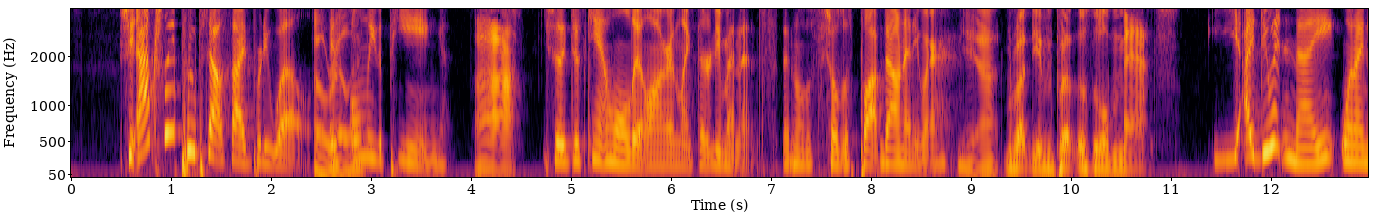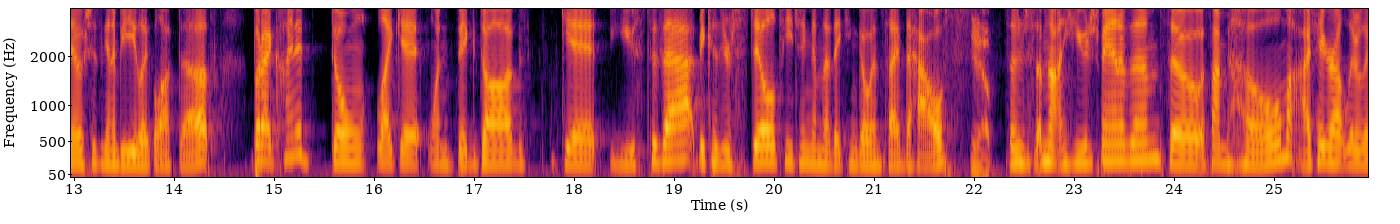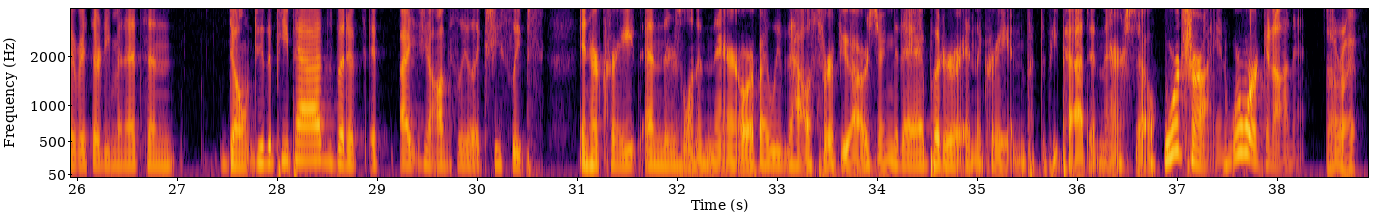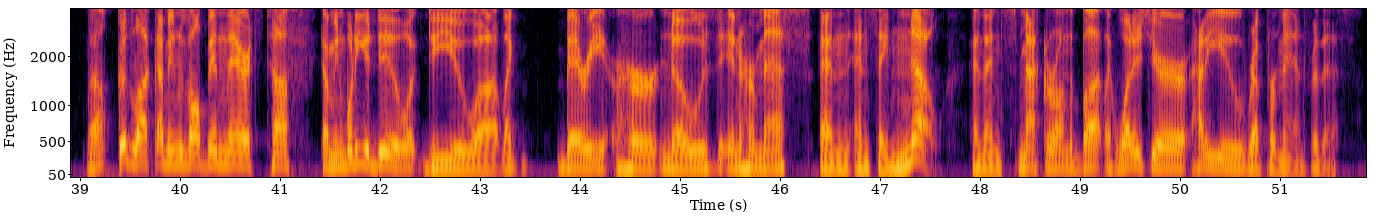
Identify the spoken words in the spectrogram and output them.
She actually poops outside pretty well. Oh, really? It's only the peeing. Ah, She like just can't hold it longer than like 30 minutes, and it'll just, she'll just plop down anywhere. yeah. What about you? Have you put up those little mats? Yeah, I do at night when I know she's gonna be like locked up, but I kind of don't like it when big dogs get used to that because you're still teaching them that they can go inside the house. Yep. So I'm just I'm not a huge fan of them. So if I'm home, I take her out literally every 30 minutes and don't do the pee pads. But if if I you know obviously like she sleeps in her crate and there's one in there, or if I leave the house for a few hours during the day, I put her in the crate and put the pee pad in there. So we're trying, we're working on it. All right. Well, good luck. I mean, we've all been there. It's tough. I mean, what do you do? Do you uh, like bury her nose in her mess and and say no, and then smack her on the butt? Like, what is your? How do you reprimand for this?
